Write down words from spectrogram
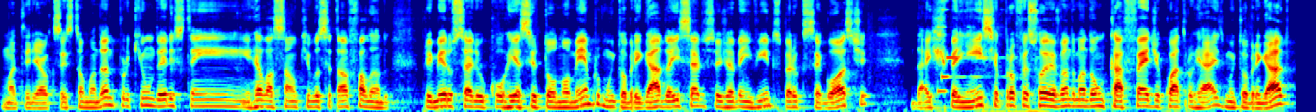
o material que vocês estão mandando, porque um deles tem relação ao que você estava falando. Primeiro, o Sérgio Corrêa citou no membro. Muito obrigado aí, Sérgio. Seja bem-vindo. Espero que você goste da experiência. O professor Evandro mandou um café de 4 reais. Muito obrigado.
